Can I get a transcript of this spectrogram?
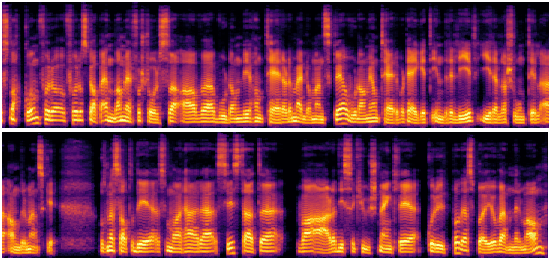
å snakke om for å, for å, skape enda mer forståelse av eh, hvordan vi håndterer det mellommenneskelige, og hvordan vi håndterer vårt eget indre liv i relasjon til eh, andre mennesker. Og Som jeg sa til de som var her eh, sist, er at hva er det disse kursene egentlig går ut på? Det spør jo venner meg om.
